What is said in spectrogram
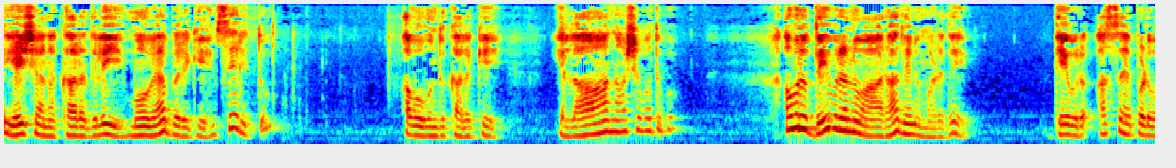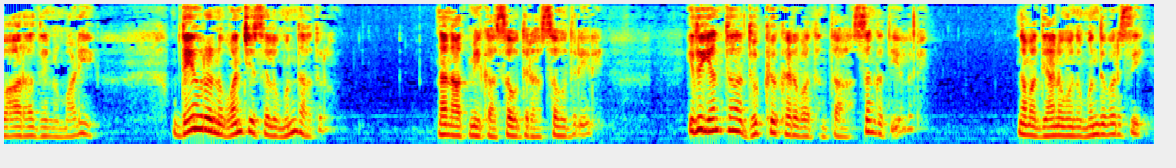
ಏಷಾನ ಕಾಲದಲ್ಲಿ ಮೋವ್ಯಾಬರಿಗೆ ಸೇರಿತ್ತು. ಅವು ಒಂದು ಕಾಲಕ್ಕೆ ಎಲ್ಲಾ ನಾಶವಾದವು. ಅವರು ದೇವರನ್ನು ಆರಾಧನೆ ಮಾಡದೆ, ದೇವರು ಅಸಹ್ಯಪಡುವ ಆರಾಧನೆ ಮಾಡಿ ದೇವರನ್ನು ವಂಚಿಸಲು ಮುಂದಾದರು. ನನ್ನ ಆತ್ಮಿಕ ಸಹೋದರ, ಸಹೋದರಿಯರೇ, ಇದು ಎಂತಹ ದುಃಖಕರವಾದಂತಹ ಸಂಗತಿಯಲ್ಲವೇ? ನಮ್ಮ ಧ್ಯಾನವನ್ನು ಮುಂದುವರೆಸಿ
